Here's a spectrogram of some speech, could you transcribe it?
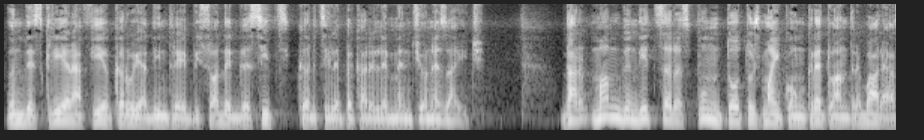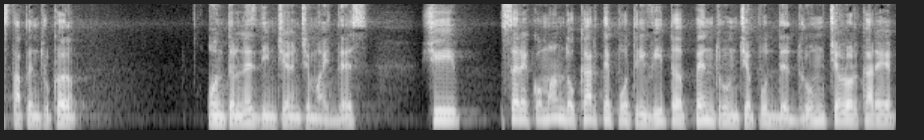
În descrierea fiecăruia dintre episoade găsiți cărțile pe care le menționez aici. Dar m-am gândit să răspund totuși mai concret la întrebarea asta pentru că o întâlnesc din ce în ce mai des și să recomand o carte potrivită pentru început de drum celor care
